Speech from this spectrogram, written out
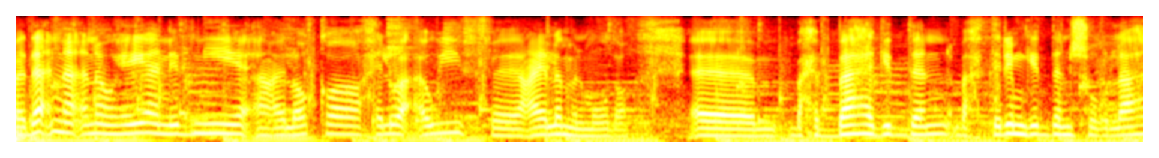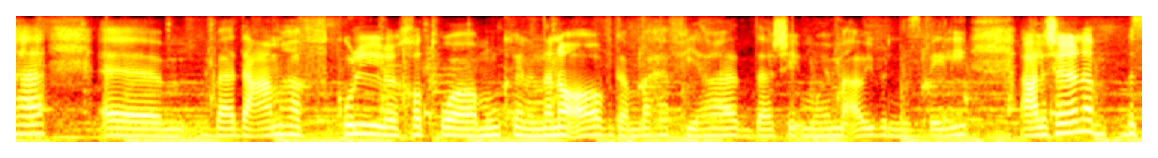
بدأنا أنا وهي نبني علاقة حلوة قوي في عالم الموضة. بحبها جدا بحترم جدا شغلها. بدعمها في كل خطوة ممكن إن أنا أقف جنبها فيها ده شيء مهم قوي بالنسبة لي. علشان أنا بس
